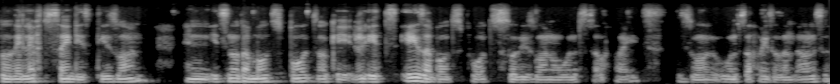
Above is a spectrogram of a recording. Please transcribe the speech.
So the left side is this one and it's not about sports. Okay, it is about sports, so this one won't suffice. This one won't suffice as an answer.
